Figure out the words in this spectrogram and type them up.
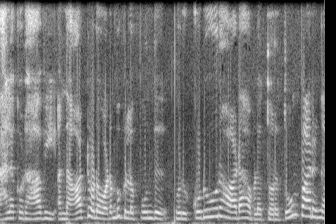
வேலைக்கோட ஆவி அந்த ஆட்டோட உடம்புக்குள்ள பூந்து ஒரு கொடூர ஆடா அவளை துரத்தும் பாருங்க.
